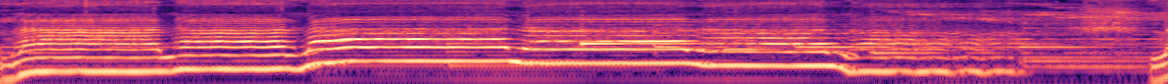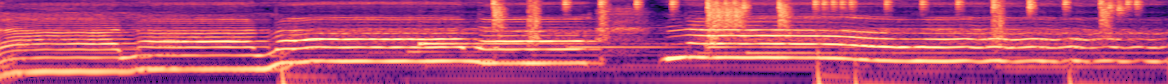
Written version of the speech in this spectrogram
La la la la la la la la la la la la.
